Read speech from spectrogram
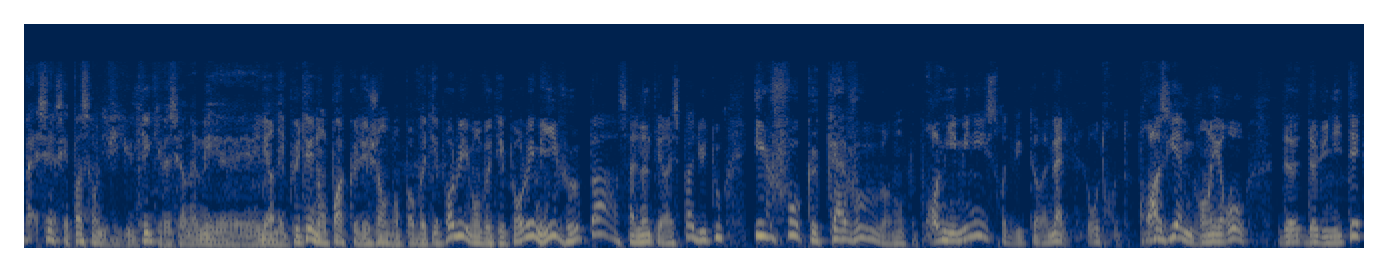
Ben, c'est pas sans difficulté qu'il va se faire nommer euh, député. Non pas que les gens vont pas voter pour lui, ils vont voter pour lui, mais il veut pas. Ça ne l'intéresse pas du tout. Il faut que Cavour, donc le premier ministre de Victor Emmanuel, l'autre troisième grand héros de, de l'unité,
